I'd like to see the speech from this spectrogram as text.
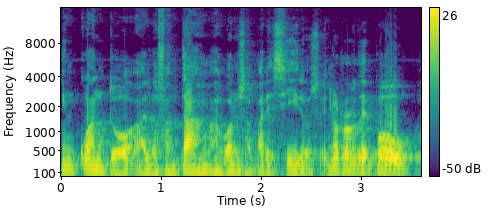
en cuanto a los fantasmas o a los aparecidos. El horror de Poe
